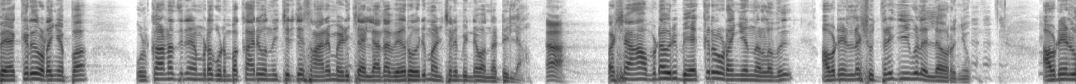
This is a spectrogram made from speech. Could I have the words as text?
ബേക്കറി തുടങ്ങിയപ്പോൾ ഉദ്ഘാടനത്തിന് നമ്മുടെ കുടുംബക്കാർ ഒന്നിച്ചിരിച്ച സാധനം മേടിച്ചല്ലാതെ വേറെ ഒരു മനുഷ്യനും പിന്നെ വന്നിട്ടില്ല. പക്ഷെ ആ അവിടെ ഒരു ബേക്കറി തുടങ്ങിയെന്നുള്ളത് അവിടെയുള്ള ക്ഷുദ്രജീവികളെല്ലാം അറിഞ്ഞു. അവിടെയുള്ള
